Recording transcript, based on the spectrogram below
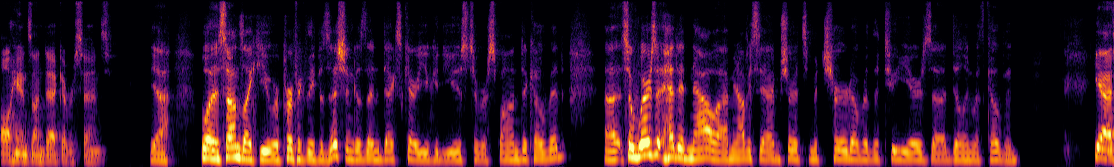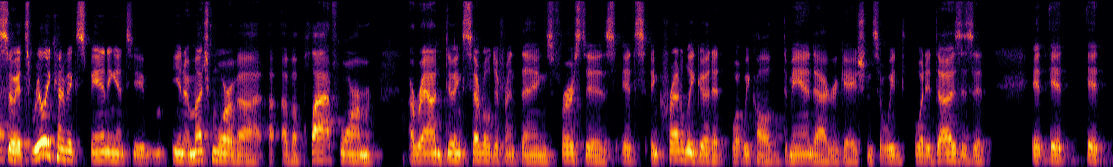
all hands on deck ever since. Yeah. Well, it sounds like you were perfectly positioned because then DexCare you could use to respond to COVID. Uh, so where's it headed now? I mean, obviously, I'm sure it's matured over the two years uh, dealing with COVID. Yeah, so it's really kind of expanding into you know much more of a of a platform around doing several different things. First is it's incredibly good at what we call demand aggregation. So we what it does is it it it it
